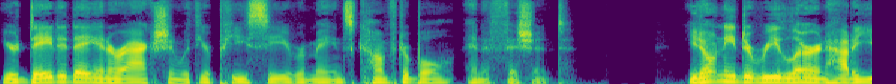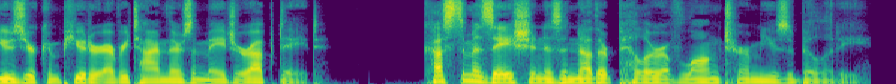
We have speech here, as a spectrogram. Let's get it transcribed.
your day-to-day interaction with your PC remains comfortable and efficient. You don't need to relearn how to use your computer every time there's a major update. Customization is another pillar of long-term usability.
